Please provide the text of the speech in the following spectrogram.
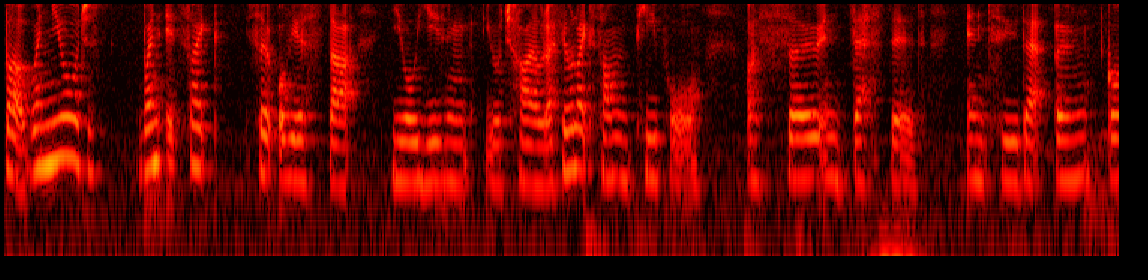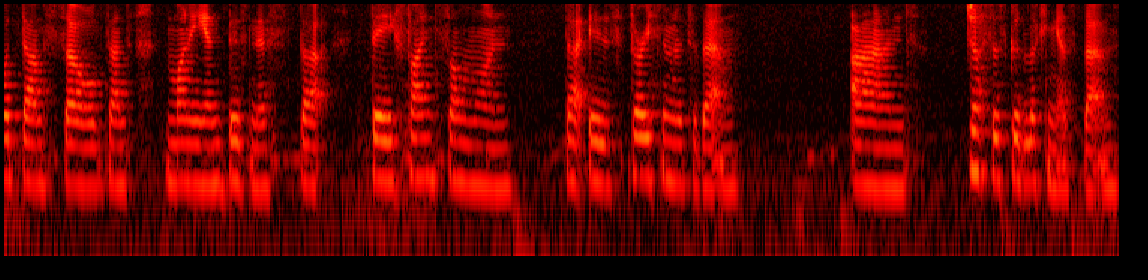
but when you're just when it's like so obvious that you're using your child, I feel like some people are so invested into their own goddamn selves and money and business that they find someone that is very similar to them and just as good looking as them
